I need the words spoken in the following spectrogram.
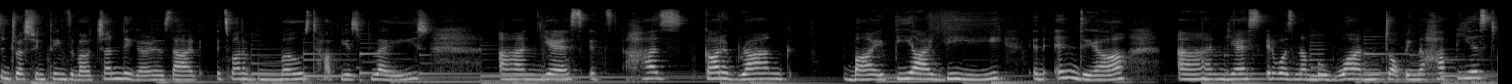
Interesting things about Chandigarh is that it's one of the most happiest place. And yes it has got a rank by PIB in India. And yes it was number 1 topping the happiest.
